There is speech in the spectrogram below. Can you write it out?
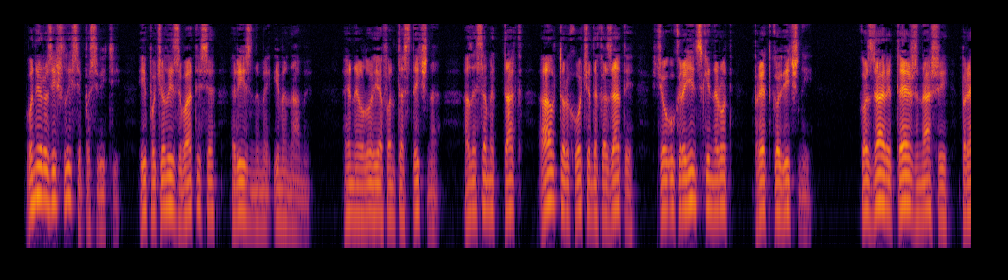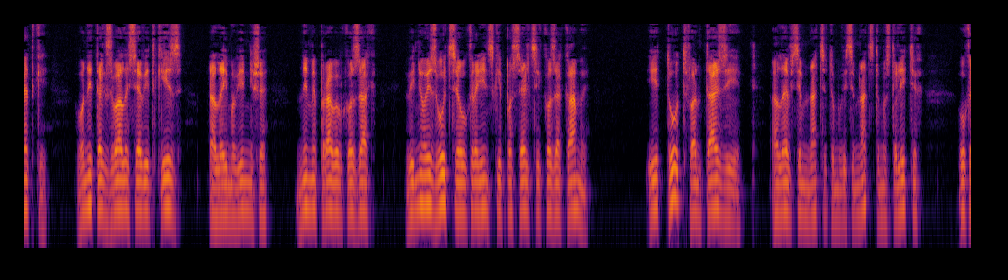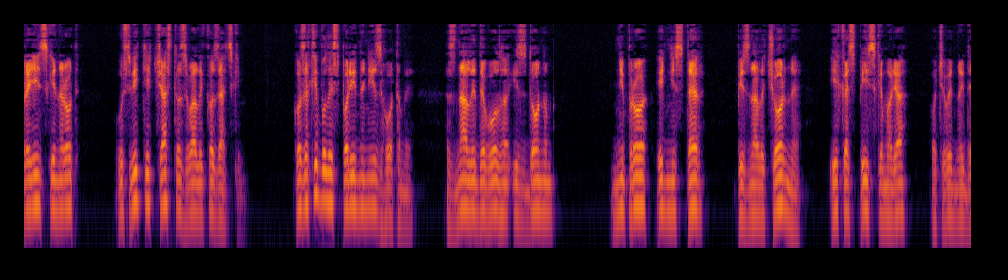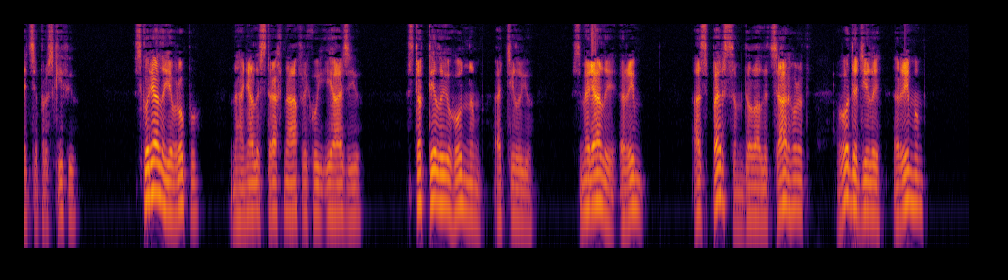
Вони розійшлися по світі і почали зватися різними іменами. Генеалогія фантастична, але саме так автор хоче доказати, що український народ предковічний. Козари теж наші предки. Вони так звалися від кіз, але, ймовірніше, ними правив козак. Від нього і звуться українські посельці козаками. І тут фантазії, але в 17-18 століттях український народ у світі часто звали козацьким. Козаки були споріднені з готами, знали, де Волга із Доном, Дніпро і Дністер, пізнали Чорне і Каспійське моря, очевидно, йдеться про скіфів. Скоряли Європу, наганяли страх на Африку і Азію, стотилою гунном Аттілою, смиряли Рим, а з Персом долали Царгород, вододіли Римом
